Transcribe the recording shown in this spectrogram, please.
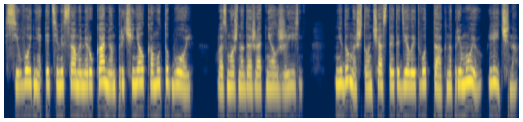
Сегодня этими самыми руками он причинял кому-то боль, возможно, даже отнял жизнь. Не думай, что он часто это делает вот так, напрямую, лично,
